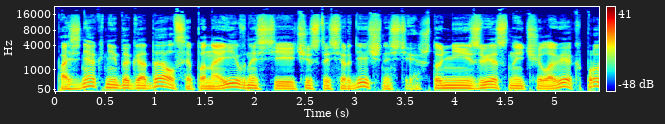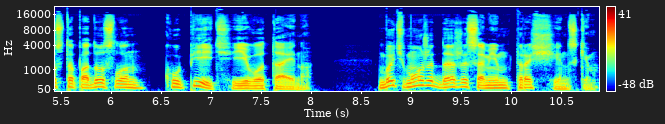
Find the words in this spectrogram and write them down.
Поздняк не догадался по наивности и чистосердечности, что неизвестный человек просто подослан купить его тайну, быть может, даже самим Трощинским.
